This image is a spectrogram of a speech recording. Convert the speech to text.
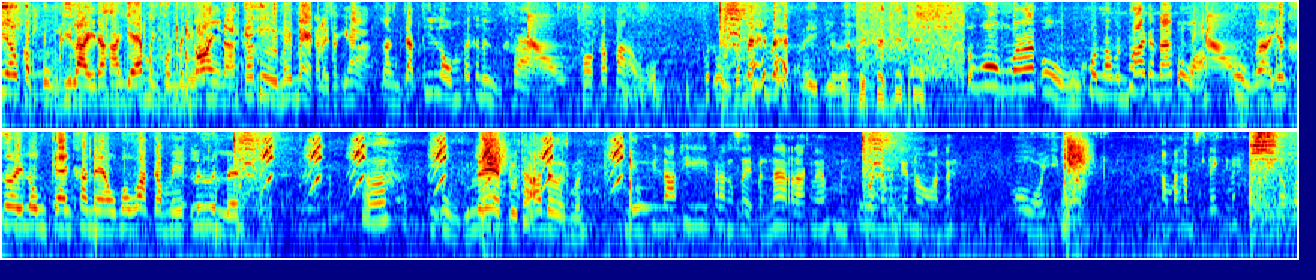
ที่ยวกับปุ่งทีไรนะคะ แย้มเหมือนคนเป็นง่อยนะ ก็คือไม่แบกอะไรสักอย่าง หลังจากที่ล้มไปหนึ่งครั้งเพราะกระเป๋า คุณอุ๋งก็ไม่ให้แบกอะไรอีกเลยงงมากอุ๋งคนเรามันพลาดกันได้ปะวะอุ๋งอะยังเคยลงแกนคาแนลเพราะว่ากระเมะลื่นเลยเอออีอุ๋งทุเรศดูท่าเดินมันนกพิราบที่ฝรั่งเศสมันน่ารักนะ มันอ้วนแล้วมันก็นอนนะ โอ้ยอีอ้วน เอามาทำสเต็กไหมวันนี้เราก็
